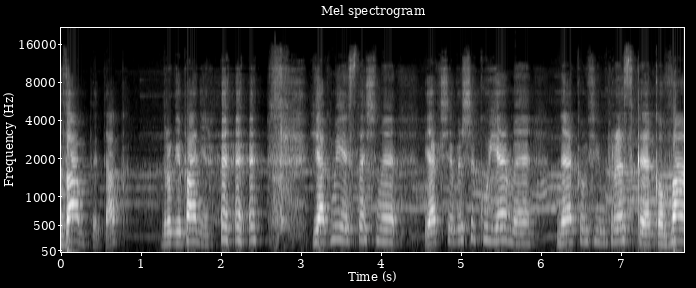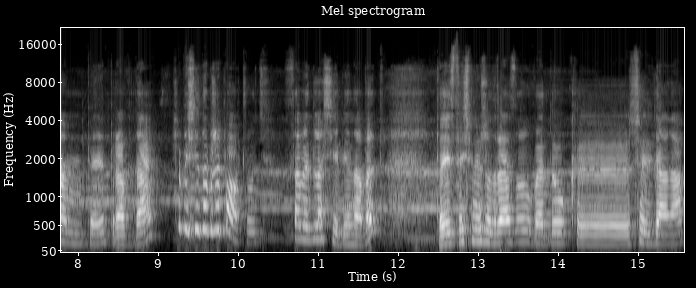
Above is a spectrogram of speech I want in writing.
wampy, tak? Drogie panie, jak my jesteśmy, jak się wyszykujemy na jakąś imprezkę jako wampy, prawda? Żeby się dobrze poczuć, same dla siebie nawet, to jesteśmy już od razu według yy, Sheridana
